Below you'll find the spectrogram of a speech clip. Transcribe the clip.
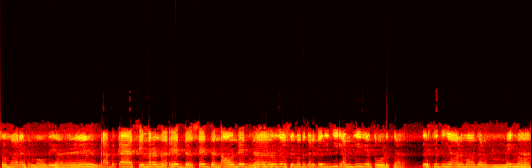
ਸੋ ਮਹਾਰਾਜ ਫਰਮਾਉਂਦੇ ਹਨ ਪ੍ਰਭ ਕੈ ਸਿਮਰਨ ਰਿੱਧ ਸਿੱਧ ਨੌ ਨਿਧ। ਦਾ ਸਿਮਰਨ ਕਰਕੇ ਜਿੱਦੀ ਅੰਦੀ ਵੀ ਤੋੜਤਾ ਤੇ ਸਿੱਧੀਆਂ ਅਣਮਾ ਗਣ ਮਹਿਮਾ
